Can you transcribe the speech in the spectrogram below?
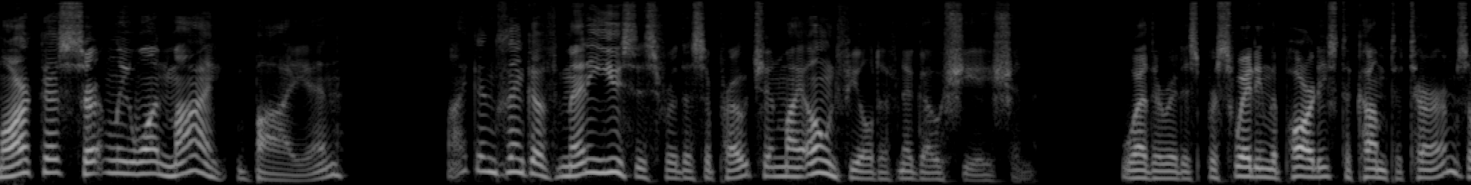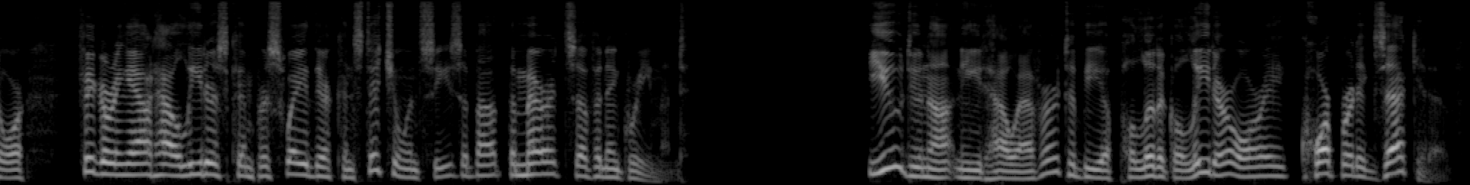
Mark has certainly won my buy in. I can think of many uses for this approach in my own field of negotiation, whether it is persuading the parties to come to terms or figuring out how leaders can persuade their constituencies about the merits of an agreement. You do not need, however, to be a political leader or a corporate executive.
